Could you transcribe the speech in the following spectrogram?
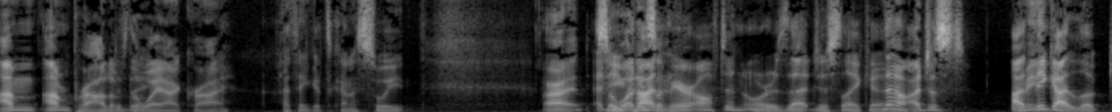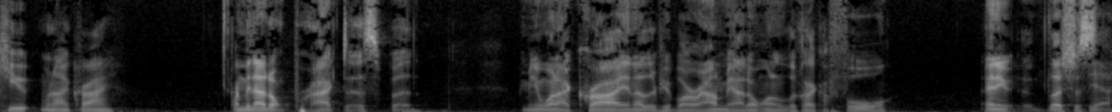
I'm I'm proud of the way I cry. I think it's kind of sweet. All right. So Do you what cry is in the mirror often, or is that just like a? No, I just. I, mean, think I look cute when I cry. I mean, I don't practice, but I mean, when I cry and other people are around me, I don't want to look like a fool. Anyway, let's just. Yeah.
